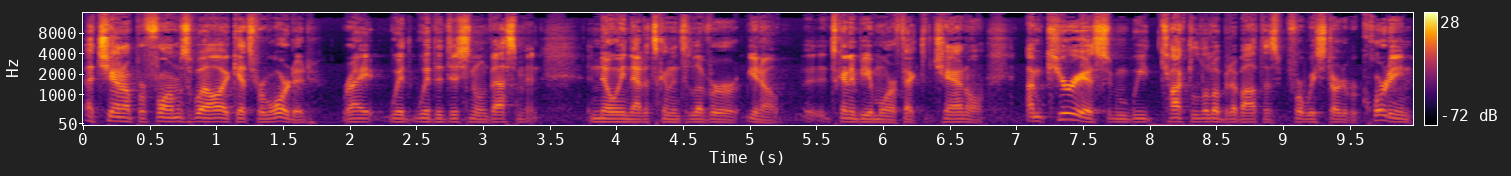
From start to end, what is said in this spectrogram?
a channel performs well, it gets rewarded, right? With with additional investment, knowing that it's going to deliver, you know, it's going to be a more effective channel. I'm curious, and we talked a little bit about this before we started recording.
